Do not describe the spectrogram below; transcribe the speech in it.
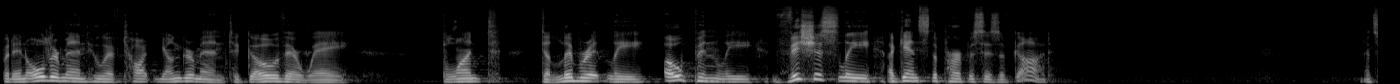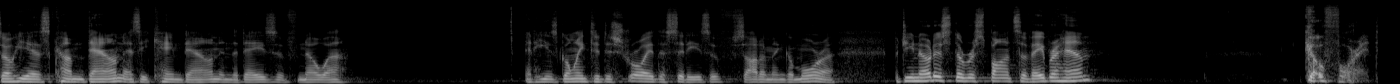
but in older men who have taught younger men to go their way blunt, deliberately, openly, viciously against the purposes of God. And so he has come down as he came down in the days of Noah. And he is going to destroy the cities of Sodom and Gomorrah. But do you notice the response of Abraham? Go for it.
